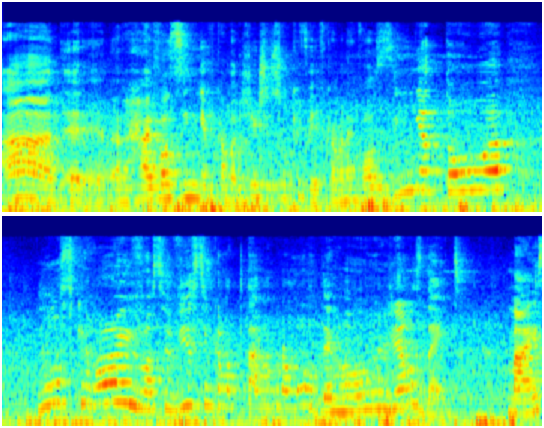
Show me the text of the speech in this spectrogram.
Ah, era, é, era raivosinha, ficava, gente, tinha que ver, ficava nervosinha à toa nossa, que raiva! Você via assim que ela tava pra morder, rangendo os dentes. Mas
